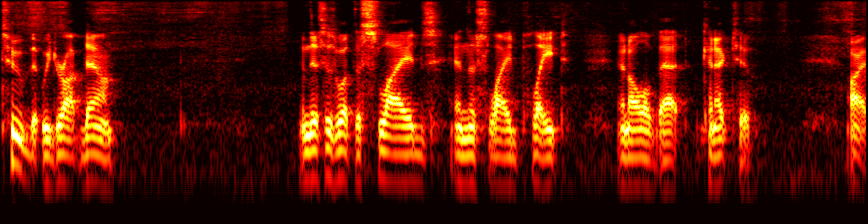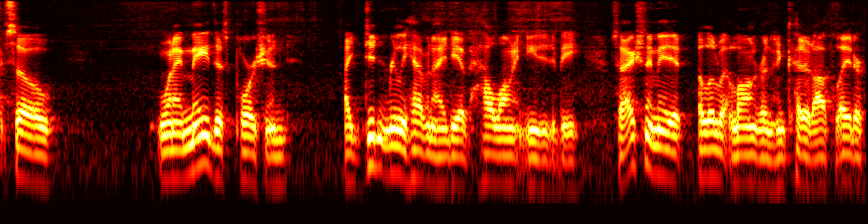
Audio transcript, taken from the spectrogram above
tube that we drop down. And this is what the slides and the slide plate and all of that connect to. All right, so when I made this portion, I didn't really have an idea of how long it needed to be. So I actually made it a little bit longer and then cut it off later.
